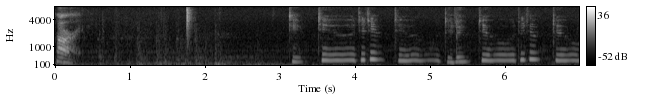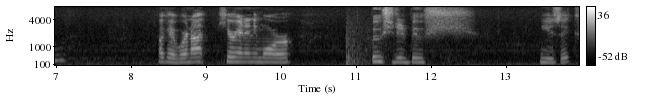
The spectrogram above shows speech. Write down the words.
Alright. Do do do do do do do do do do do. Okay, we're not hearing any more boosh doo boosh music.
